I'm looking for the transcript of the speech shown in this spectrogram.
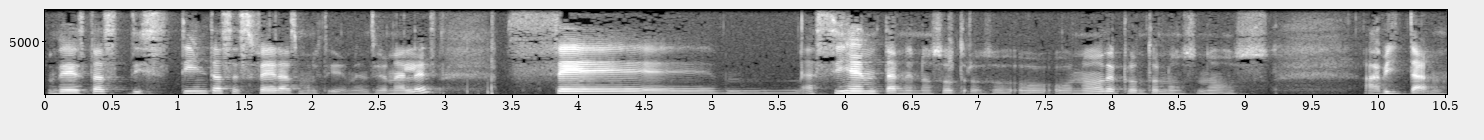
de estas distintas esferas multidimensionales se asientan en nosotros o, no, de pronto nos, nos habitan.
